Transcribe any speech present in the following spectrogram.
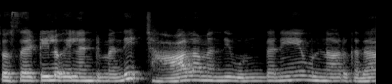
సొసైటీలో ఇలాంటి మంది చాలా మంది ఉండనే ఉన్నారు కదా.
